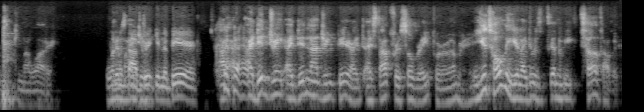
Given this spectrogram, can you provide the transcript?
I'm drinking my water. What am stop I doing? drinking the beer. I, I, did drink. I did not drink beer. I, I stopped for a sober April. Remember? You told me you're like it was gonna be tough. I was like,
